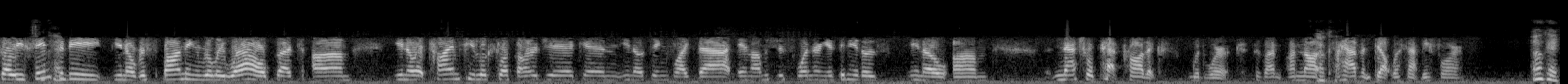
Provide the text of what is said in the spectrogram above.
So he seems Okay. to be you know responding really well, but um, you know at times he looks lethargic and you know things like that. And I was just wondering if any of those you know um, natural pet products would work because I'm I'm not I haven't dealt with that before. Okay.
